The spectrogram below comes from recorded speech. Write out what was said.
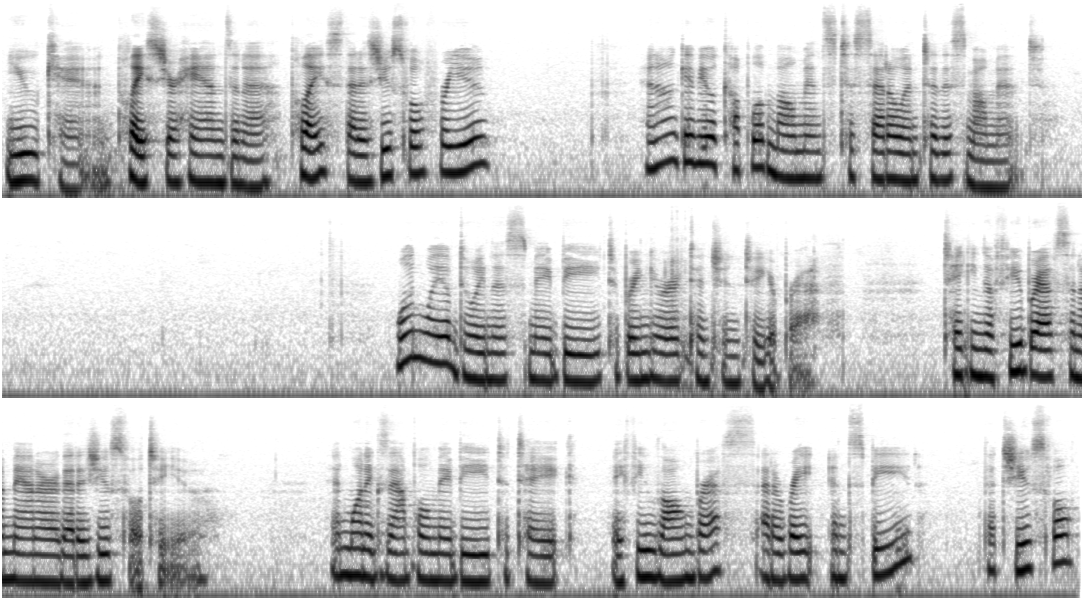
You can place your hands in a place that is useful for you. And I'll give you a couple of moments to settle into this moment. One way of doing this may be to bring your attention to your breath taking a few breaths in a manner that is useful to you. And one example may be to take a few long breaths at a rate and speed that's useful.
